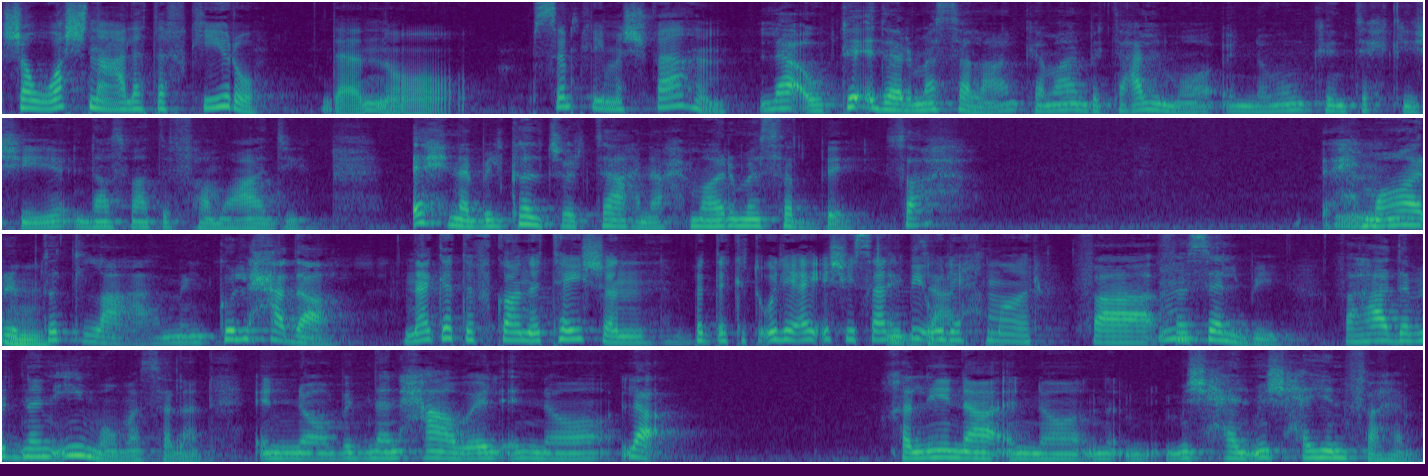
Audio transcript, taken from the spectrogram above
شوشنا على تفكيره. لأنه simply مش فاهم. لا وبتقدر مثلا كمان بتعلمه إنه ممكن تحكي شيء الناس ما تفهمه عادي. إحنا بال culture تاعنا حمار مسبة صح؟ حمار بتطلع من كل حدا. negative connotation بدك تقولي أي شيء سلبي قولي حمار. ف... فسلبي. فهذا بدنا نقيمه مثلا إنه بدنا نحاول إنه لا خلينا إنه مش حي... مش حينفهم.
